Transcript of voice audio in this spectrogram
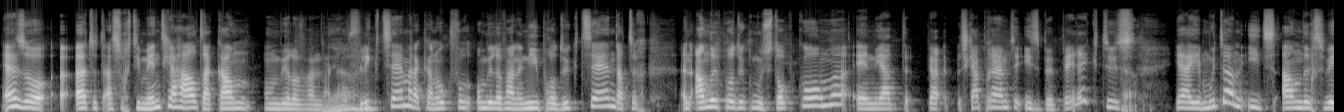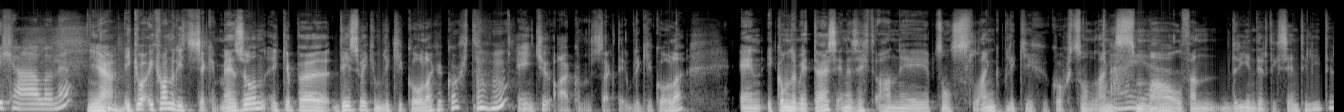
Hè, zo eh, uit het assortiment gehaald. Dat kan omwille van dat Ja. conflict zijn, maar dat kan ook voor, omwille van een nieuw product zijn. Dat er een ander product moest opkomen. En ja, de schapruimte is beperkt. Dus Ja. je moet dan iets anders weghalen. Hè? Ja, ik wou, ik wou nog iets checken. Mijn zoon, ik heb eh, deze week een blikje cola gekocht. Mhm. Eentje. Ah, ik kom straks tegen een blikje cola. En ik kom ermee thuis en hij zegt, oh nee, je hebt zo'n slank blikje gekocht. Zo'n lang Ah, ja. smaal van 33 centiliter.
